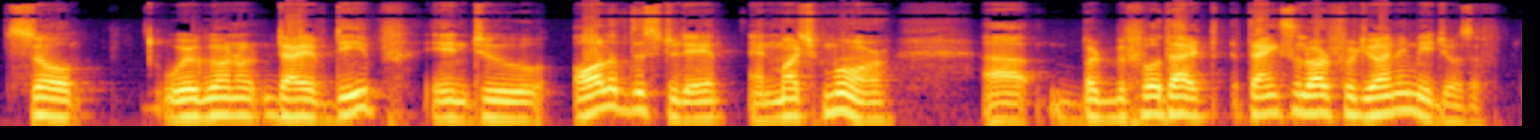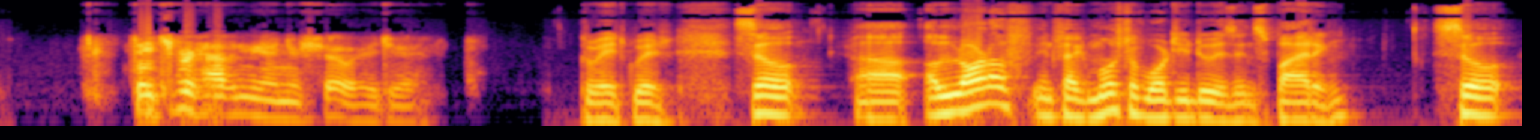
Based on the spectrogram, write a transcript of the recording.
So, we're going to dive deep into all of this today and much more. Uh, but before that, thanks a lot for joining me, Joseph. Thank you for having me on your show, AJ. Great, great. So, uh, a lot of, in fact, most of what you do is inspiring. So,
